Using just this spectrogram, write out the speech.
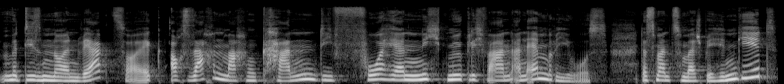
mit diesem neuen Werkzeug auch Sachen machen kann, die vorher nicht möglich waren an Embryos. Dass man zum Beispiel hingeht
